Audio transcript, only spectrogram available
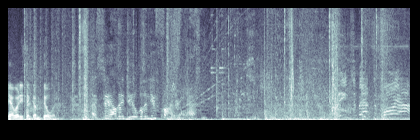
Yeah. What do you think I'm doing? Let's see how they deal with a new firing pattern. Beam's about to fire!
